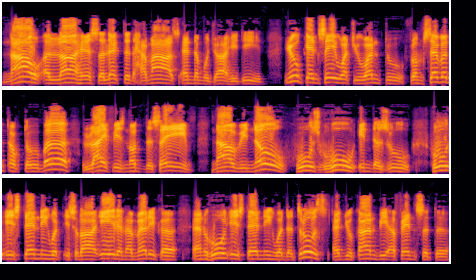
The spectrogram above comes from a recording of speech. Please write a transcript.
Now Allah has selected Hamas and the Mujahideen. You can say what you want to. From 7th October, life is not the same. Now we know who's who in the zoo who is standing with Israel and America and who is standing with the truth. And you can't be a fence sitter.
